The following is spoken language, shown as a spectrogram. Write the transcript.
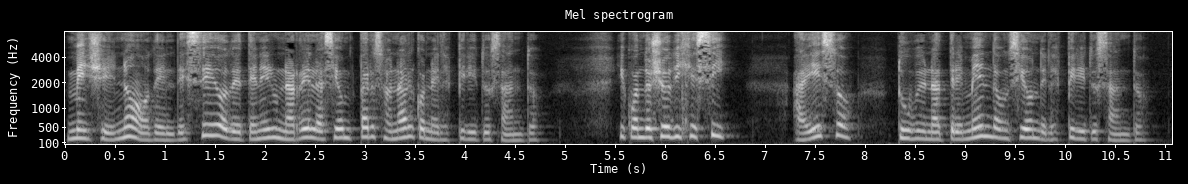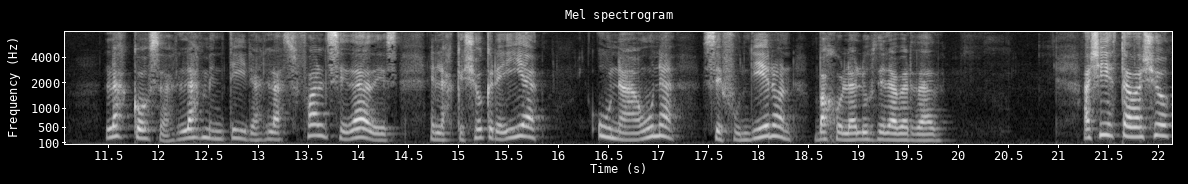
me llenó del deseo de tener una relación personal con el Espíritu Santo. Y cuando yo dije sí, a eso tuve una tremenda unción del Espíritu Santo. Las cosas, las mentiras, las falsedades en las que yo creía, una a una, se fundieron bajo la luz de la verdad. Allí estaba yo,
